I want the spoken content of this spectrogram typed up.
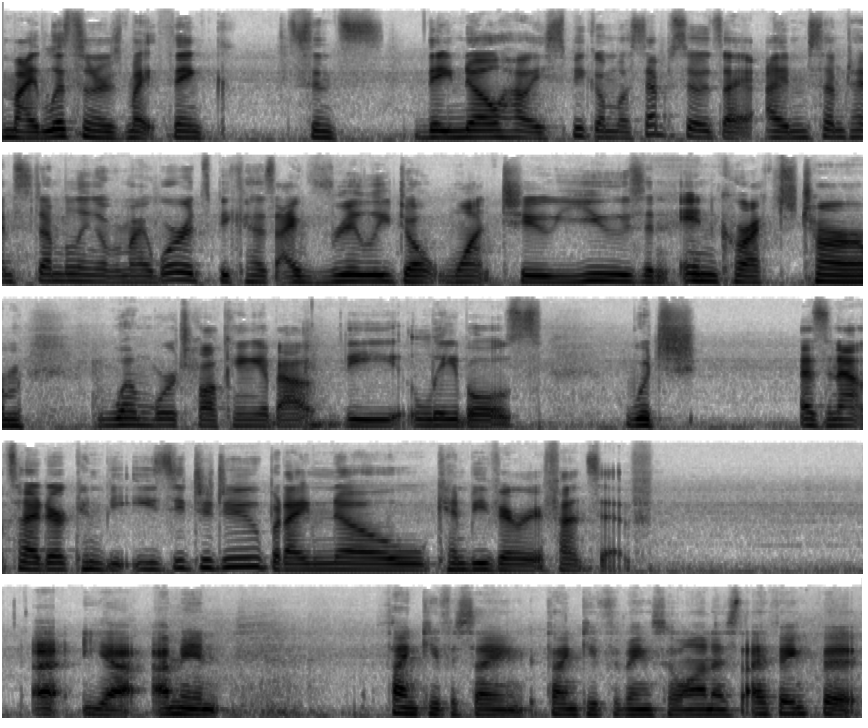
my listeners might think since they know how I speak on most episodes, I, I'm sometimes stumbling over my words because I really don't want to use an incorrect term when we're talking about the labels, which as an outsider can be easy to do, but I know can be very offensive. Uh, yeah, I mean, thank you for saying, thank you for being so honest. I think that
